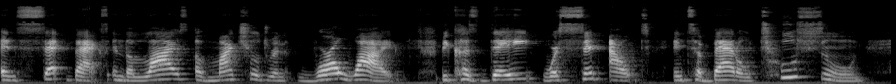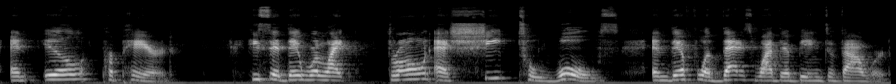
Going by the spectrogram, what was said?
and setbacks in the lives of my children worldwide because they were sent out into battle too soon and ill prepared. He said they were like thrown as sheep to wolves, and therefore that is why they're being devoured.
